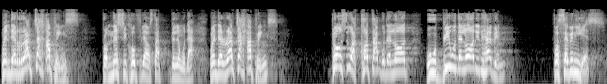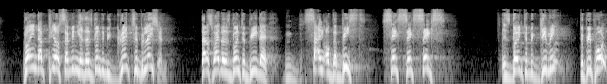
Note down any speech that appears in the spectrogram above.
When the rapture happens, from next week, hopefully, I'll start dealing with that. When the rapture happens, those who are caught up with the Lord will be with the Lord in heaven for seven years. During that period of seven years, there's going to be great tribulation. That is why there's going to be the sign of the beast. 666 is going to be given to people.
